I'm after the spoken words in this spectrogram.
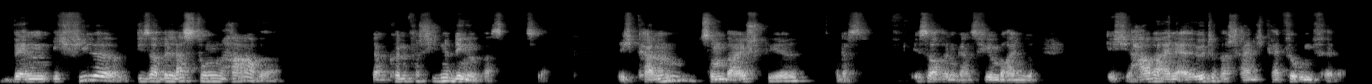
wenn ich viele dieser Belastungen habe, dann können verschiedene Dinge passieren. Ich kann zum Beispiel, und das ist auch in ganz vielen Bereichen so, ich habe eine erhöhte Wahrscheinlichkeit für Unfälle.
